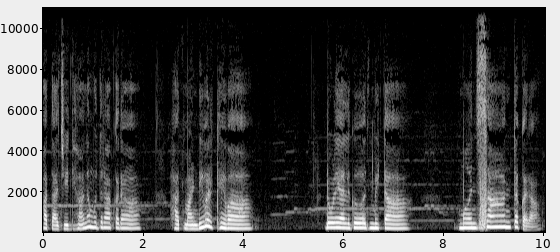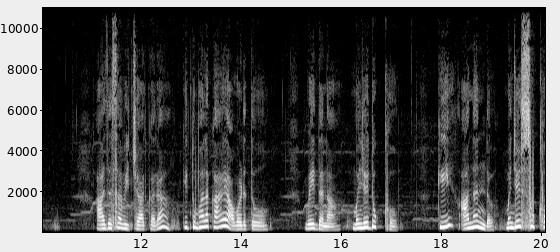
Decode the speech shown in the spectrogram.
हाताची ध्यान मुद्रा करा. हात मांडीवर ठेवा. डोळे अलगद मिटा. मन शांत करा. आज असा विचार करा की तुम्हाला काय आवडतं? वेदना म्हणजे दुःख की आनंद म्हणजे सुख?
